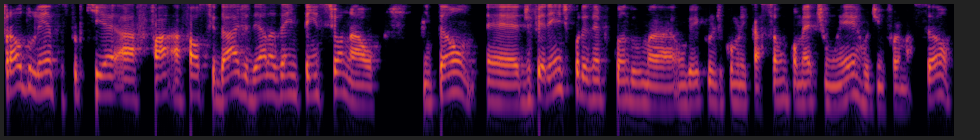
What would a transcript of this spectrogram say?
fraudulentas porque a, fa a falsidade delas é intencional. Então, é diferente, por exemplo, quando uma, um veículo de comunicação comete um erro de informação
